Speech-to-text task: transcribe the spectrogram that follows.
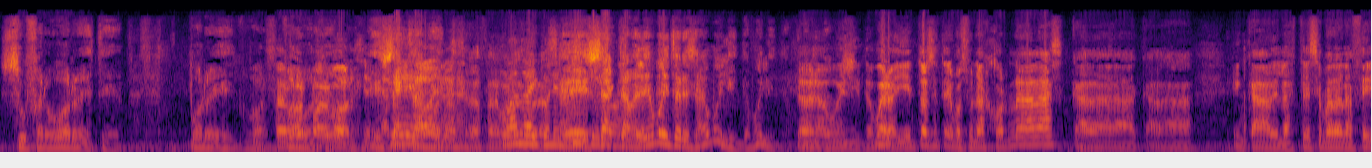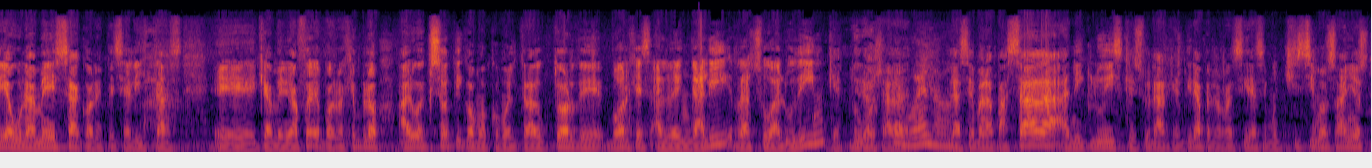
su fervor este, por, eh, por, fervor por, Borges. Exactamente. Exactamente, es muy interesante, muy lindo, muy lindo. muy lindo. Bueno, y entonces tenemos unas jornadas cada, cada en cada de las tres semanas de la feria una mesa con especialistas eh, que han venido afuera. Por ejemplo, algo exótico como, como el traductor de Borges al bengalí, Razu Aludín, que estuvo ya la, semana pasada, Anik Luis, que es una argentina, pero reside hace muchísimos años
